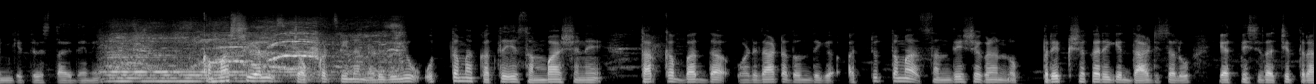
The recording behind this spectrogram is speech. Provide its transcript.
ನಿಮಗೆ ತಿಳಿಸ್ತಾ ಇದ್ದೇನೆ. ಕಮರ್ಷಿಯಲ್ ಚೌಕಟ್ಟಿನ ನಡುವೆಯೂ ಉತ್ತಮ ಕಥೆ, ಸಂಭಾಷಣೆ, ತರ್ಕಬದ್ಧ ಒಡೆದಾಟದೊಂದಿಗೆ ಅತ್ಯುತ್ತಮ ಸಂದೇಶಗಳನ್ನು ಪ್ರೇಕ್ಷಕರಿಗೆ ದಾಟಿಸಲು ಯತ್ನಿಸಿದ ಚಿತ್ರ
